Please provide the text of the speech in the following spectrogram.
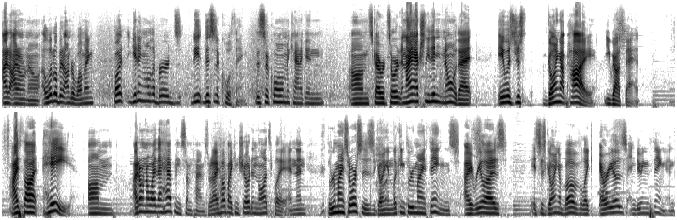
I, I don't know, a little bit underwhelming. But getting all the birds, the, this is a cool thing. This is a cool mechanic in um, Skyward Sword. And I actually didn't know that it was just going up high, you got that. I thought, hey, um, I don't know why that happens sometimes, but I hope I can show it in the Let's Play. And then through my sources, going and looking through my things, I realized it's just going above, like, areas and doing the thing. And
